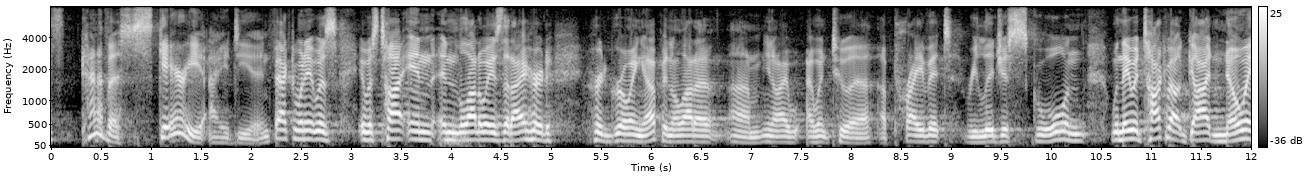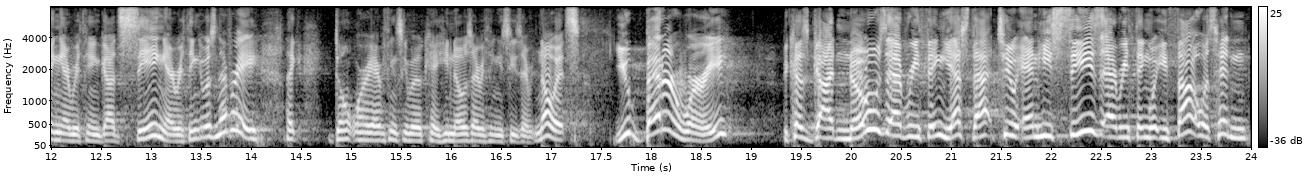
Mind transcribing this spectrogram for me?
That's kind of a scary idea. In fact, when it was, it was taught in, in a lot of ways that I heard, heard growing up, in a lot of, um, you know, I, I went to a, a, private religious school, and when they would talk about God knowing everything, God seeing everything, it was never a, like, don't worry, everything's gonna be okay, He knows everything, He sees everything. No, it's, you better worry, because God knows everything, yes, that too, and He sees everything, what you thought was hidden,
